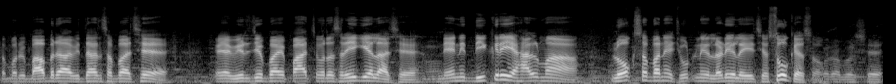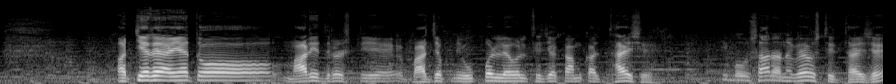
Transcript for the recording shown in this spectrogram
તમારી બાબરા વિધાનસભા છે કે વીરજીભાઈ પાંચ વર્ષ રહી ગયેલા છે ને એની દીકરી હાલમાં લોકસભાની ચૂંટણી લડી રહી છે. શું કહેશો? બરાબર છે. અત્યારે અહીંયા તો મારી દ્રષ્ટિએ ભાજપની ઉપર લેવલથી જે કામકાજ થાય છે એ બહુ સારા અને વ્યવસ્થિત થાય છે.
